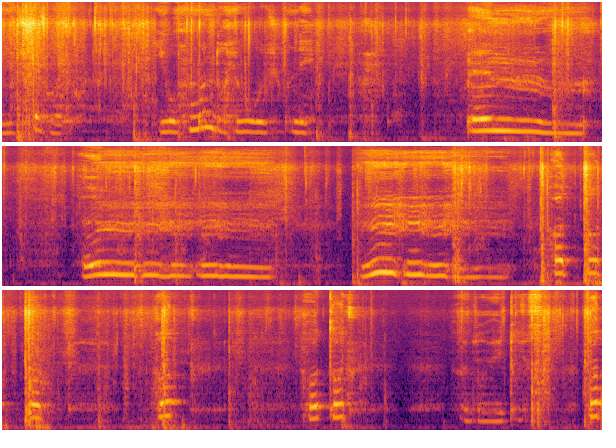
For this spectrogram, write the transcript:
이거 진짜 좋아요. 이거 한 번 더 해보고 싶은데. 음, 음, 헛, 헛, 헛, 헛, 헛, 헛, 아, 저왜 터졌어? 헛,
